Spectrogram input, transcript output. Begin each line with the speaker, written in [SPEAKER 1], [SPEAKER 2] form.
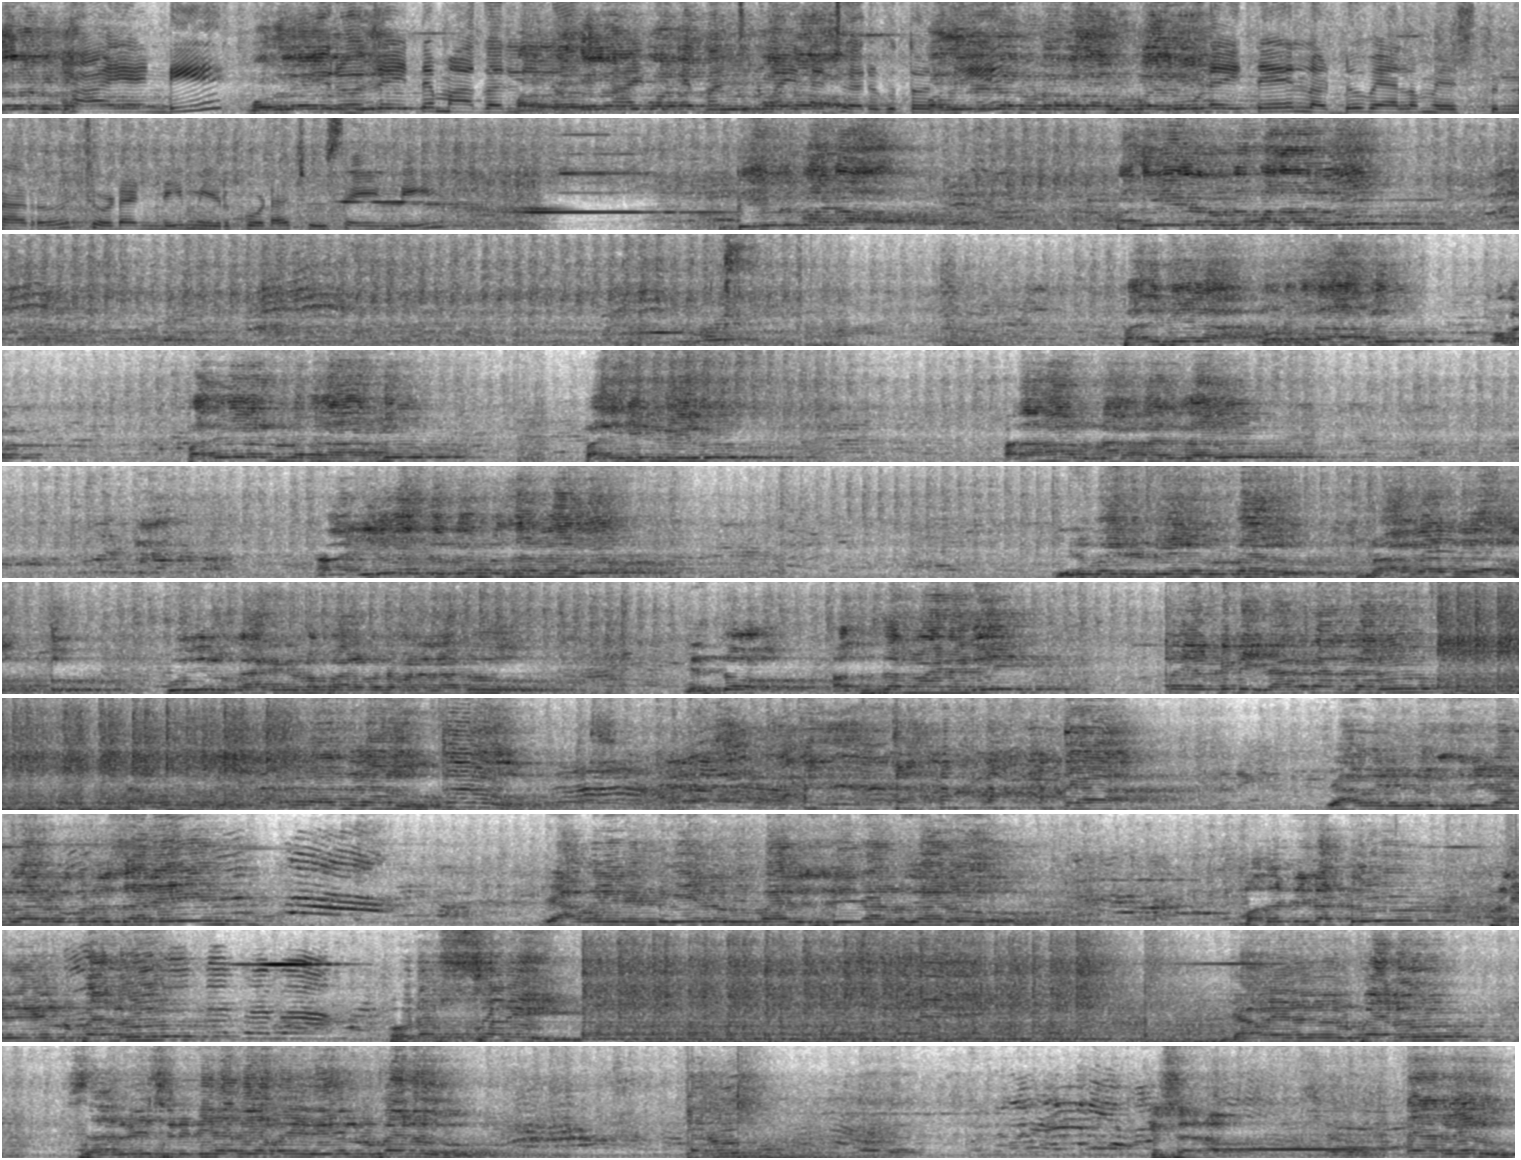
[SPEAKER 1] Hi అండి. ఈరోజు అయితే మా గల్లీలో వినాయకుడి నిమజ్జనం అయితే జరుగుతుంది. ఇప్పుడైతే లడ్డు వేలం వేస్తున్నారు. చూడండి మీరు కూడా చూసేయండి.
[SPEAKER 2] పదివేల నూట పదహారులు. ఒక పదివేల నూట పదహారులు. పదిహేను వేలు. పదహారు నాగరాజు గారు. ఇరవై దుర్గాప్రసాద్ గారు ఇరవై రెండు వేల రూపాయలు నాగరాజు గారు పూజలు కార్యక్రమంలో పాల్గొన్న ఎంతో అద్భుతమైనది. ఒకటి నాగరాజు గారు. నాగరాజు గారు. యాభై రెండు శ్రీరామ్ గారు ఒకటోసారి. యాభై రెండు వేల రూపాయలు శ్రీరాములు గారు. మొదటి లడ్డు పదిహేను రూపాయలు. ఒకటోసారి యాభై ఐదు వేల రూపాయలు. సర్వీస్ రెడ్డి గారు యాభై ఐదు వేల రూపాయలు. కృష్ణారావు. యాభై ఆరు వేలు.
